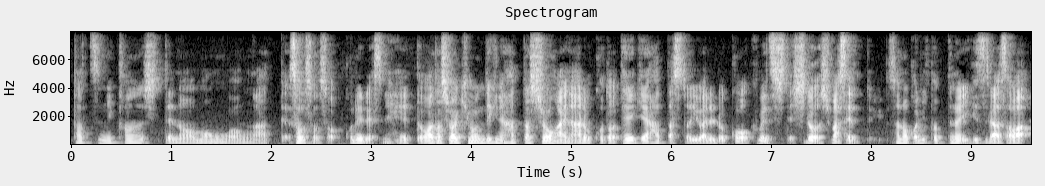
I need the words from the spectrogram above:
達に関しての文言があって、そうそうそう、これですね。えっと、私は基本的に発達障害のある子と定型発達と言われる子を区別して指導しませんという、その子にとっての生きづらさは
